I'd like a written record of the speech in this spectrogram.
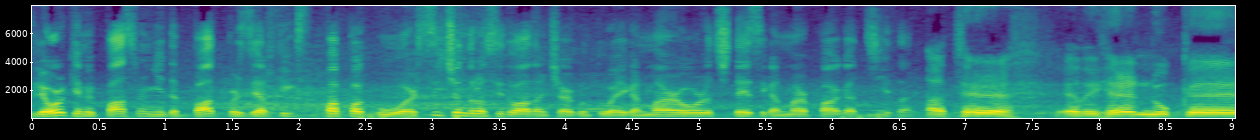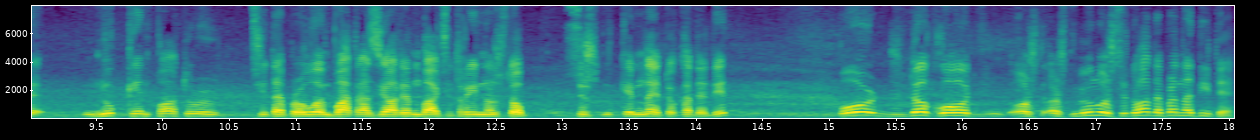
Vlorë kemi pasur një debat për zjarrfikës të papaguar. Si qëndron situata në qarkun tuaj? I kanë marrë orët shtesë, i kanë marrë pagat të gjitha? Atëherë edhe herë nuk nuk kem patur si ta provojmë vatra zjarrit mbaj që të rrinë non stop, siç kemi ndejt këto katër ditë, por çdo kohë është, është mbyllur situata brenda dite.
